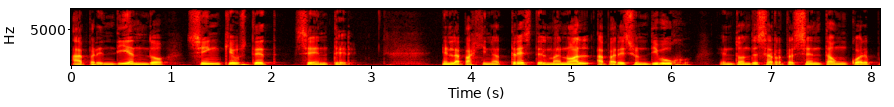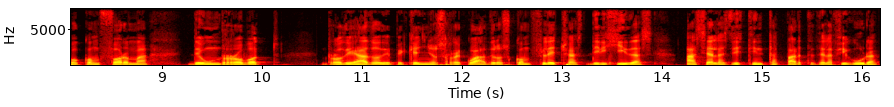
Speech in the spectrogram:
aprendiendo sin que usted se entere. En la página 3 del manual aparece un dibujo, en donde se representa un cuerpo con forma de un robot, rodeado de pequeños recuadros con flechas dirigidas hacia las distintas partes de la figura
